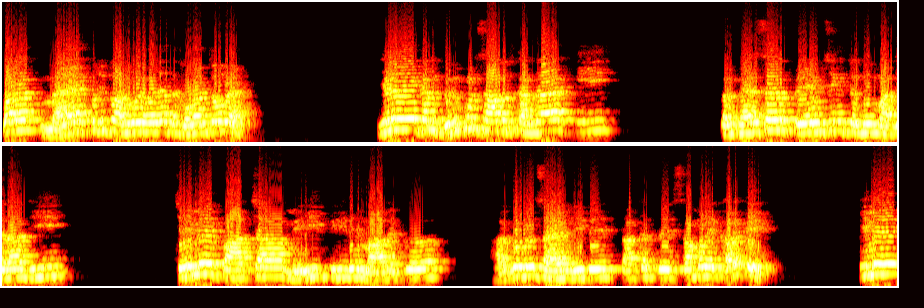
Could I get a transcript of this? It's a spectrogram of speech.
ਪਰ ਮੈਂ ਕੁਝ ਤੁਹਾਨੂੰ ਇਹੋ ਜਿਹਾ ਦਿਖਾਉਣਾ ਚਾਹੁੰਦਾ ਜਿਹੜਾ ਇਹ ਗੱਲ ਬਿਲਕੁਲ ਸਾਬਤ ਕਰਦਾ ਹੈ ਕਿ ਪ੍ਰੋਫੈਸਰ ਪ੍ਰੇਮ ਸਿੰਘ ਚੰਦੂ ਮਾਜਰਾ ਜੀ ਛੇਵੇਂ ਪਾਤਸ਼ਾਹ ਮੇਰੀ ਪੀਰੀ ਦੇ ਮਾਲਕ ਹਰਗੋਬਿੰਦ ਸਾਹਿਬ ਜੀ ਦੇ ਤਾਕਤ ਦੇ ਸਾਹਮਣੇ ਖੜ ਕੇ ਕਿਵੇਂ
